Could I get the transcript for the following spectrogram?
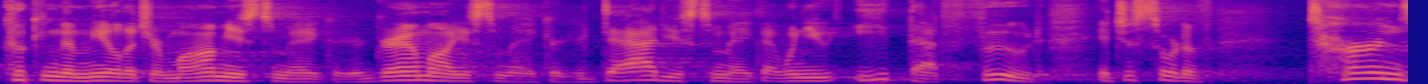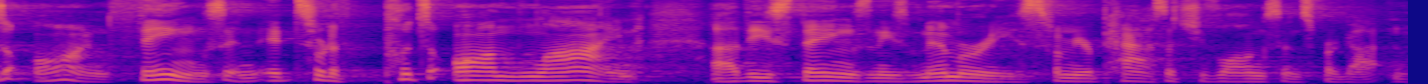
cooking the meal that your mom used to make, or your grandma used to make, or your dad used to make, that when you eat that food, it just sort of turns on things and it sort of puts online uh, these things and these memories from your past that you've long since forgotten.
